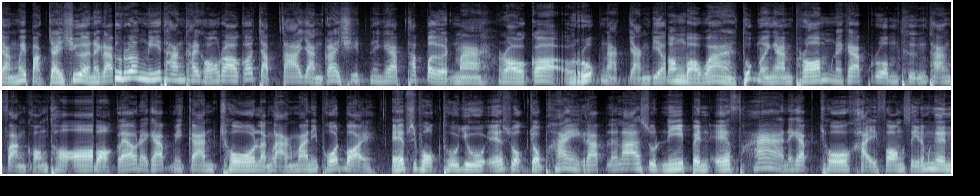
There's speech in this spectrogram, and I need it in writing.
ยังไม่ปักใจเชื่อนะครับ เรื่องนี้ทางไทยของเราก็จับตาอย่างใกล้ชิดนะครับ ถ้าเปิดมาเราก็รุกหนักอย่างเดียว ต้องบอกว่าทุกหน่วยงานพร้อมนะครับ รวมถึงทางฝั่งของทออบอกแล้วนะครับ มีการโชว์หลังๆ มานี่โพสต์บ่อย F16 2U F16 จบให้ครับ และล่าสุดนี้เป็น F5 นะครับ โชว์ไข่ฟองสีน้ำเงิน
